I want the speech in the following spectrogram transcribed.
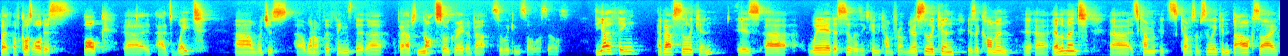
But of course, all this bulk, uh, it adds weight um, which is uh, one of the things that perhaps not so great about silicon solar cells. The other thing about silicon is uh, where does silicon come from? You know, silicon is a common uh, element. Uh, it's, come, it's comes from silicon dioxide.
